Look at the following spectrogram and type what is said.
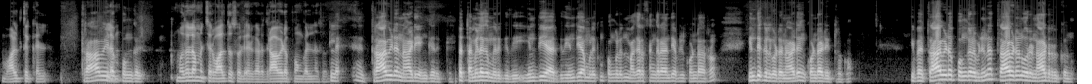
வாழ்த்துக்கள். திராவிட பொங்கல். முதலமைச்சர் வாழ்த்து சொல்லியிருக்காரு. திராவிட பொங்கல்னு சொல்லி. இல்ல திராவிட நாடு எங்க இருக்கு? இப்ப தமிழகம் இருக்குது இந்தியா இருக்குது. இந்தியா முழுக்கும் பொங்கல் வந்து மகர சங்கராந்தி அப்படின்னு கொண்டாடுறோம். இந்துக்களோட நாடு கொண்டாடிட்டு இருக்கோம். இப்ப திராவிட பொங்கல் அப்படின்னா திராவிடன் ஒரு நாடு இருக்கணும்.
